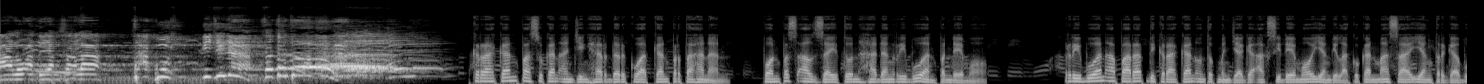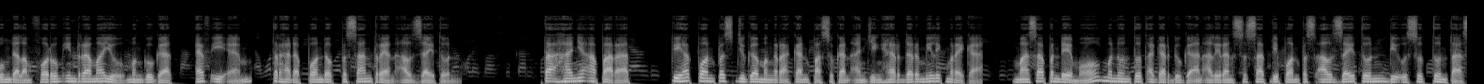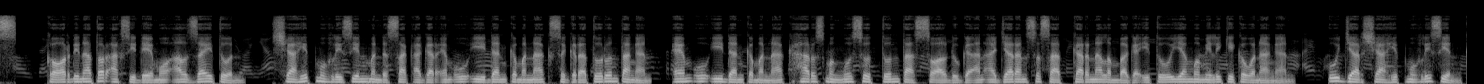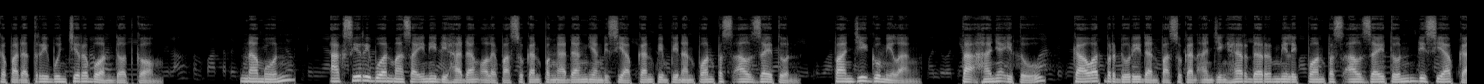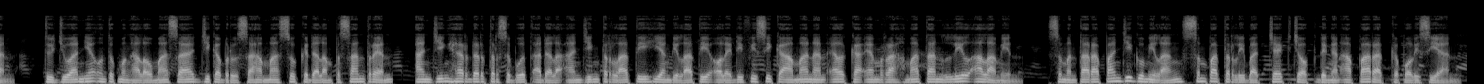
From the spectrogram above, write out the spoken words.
Kalau ada yang salah, cabut izinnya. Setuju. Kerahkan pasukan anjing herder kuatkan pertahanan. Ponpes Al Zaitun hadang ribuan pendemo. Ribuan aparat dikerahkan untuk menjaga aksi demo yang dilakukan massa yang tergabung dalam Forum Indramayu menggugat FIM terhadap Pondok Pesantren Al Zaitun. Tak hanya aparat, pihak Ponpes juga mengerahkan pasukan anjing herder milik mereka. Masa pendemo menuntut agar dugaan aliran sesat di Ponpes Al Zaitun diusut tuntas. Koordinator aksi demo Al Zaitun, Syahid Muhlisin mendesak agar MUI dan Kemenak segera turun tangan. MUI dan Kemenak harus mengusut tuntas soal dugaan ajaran sesat karena lembaga itu yang memiliki kewenangan. Ujar Syahid Muhlisin kepada tribuncirebon.com. Namun, aksi ribuan masa ini dihadang oleh pasukan pengadang yang disiapkan pimpinan Ponpes Al Zaitun, Panji Gumilang. Tak hanya itu, kawat berduri dan pasukan anjing herder milik Ponpes Al Zaitun disiapkan. Tujuannya untuk menghalau massa jika berusaha masuk ke dalam pesantren, anjing herder tersebut adalah anjing terlatih yang dilatih oleh Divisi Keamanan LKM Rahmatan Lil Alamin. Sementara Panji Gumilang sempat terlibat cekcok dengan aparat kepolisian.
